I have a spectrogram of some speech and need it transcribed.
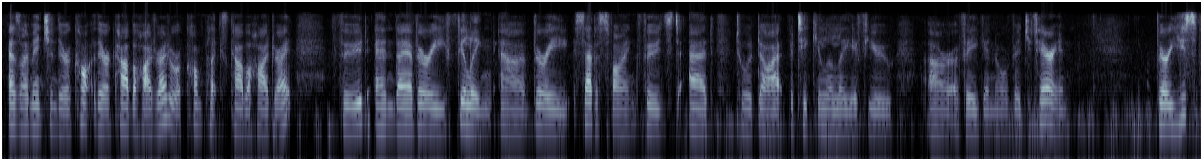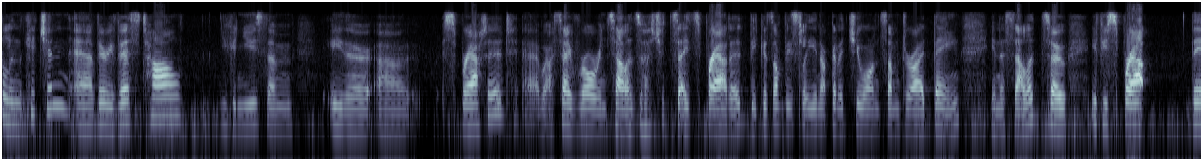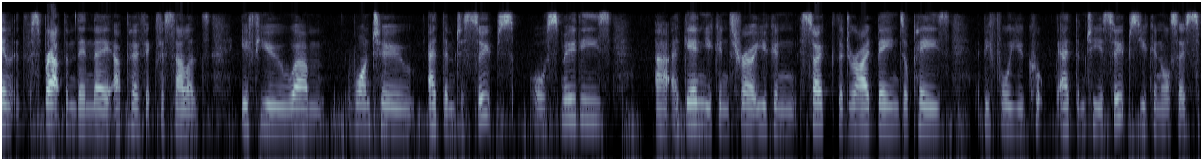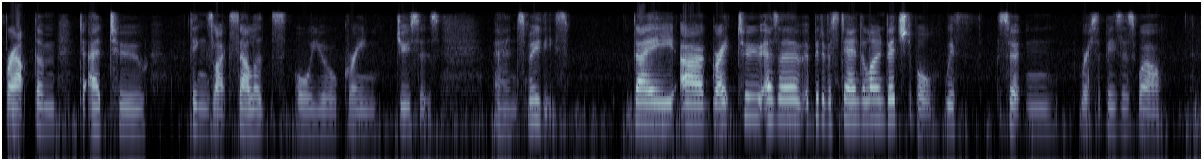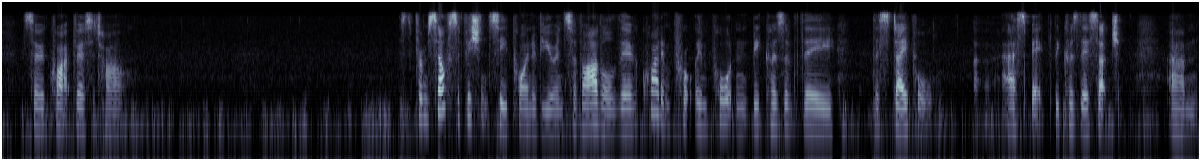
as I mentioned, they're a, they're a carbohydrate or a complex carbohydrate food, and they are very filling, uh, very satisfying foods to add to a diet, particularly if you are a vegan or vegetarian. Very useful in the kitchen, uh, very versatile. You can use them either uh, sprouted. Uh, well, I say raw in salads, I should say sprouted because obviously you're not going to chew on some dried bean in a salad. So if you sprout them, sprout them, then they are perfect for salads. If you um, want to add them to soups or smoothies, uh, again, you can throw, you can soak the dried beans or peas before you cook, add them to your soups. You can also sprout them to add to things like salads or your green juices and smoothies. They are great too as a, a bit of a standalone vegetable with certain recipes as well so quite versatile. From self-sufficiency point of view and survival, they're quite imp- important because of the the staple uh, aspect, because they're such um,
